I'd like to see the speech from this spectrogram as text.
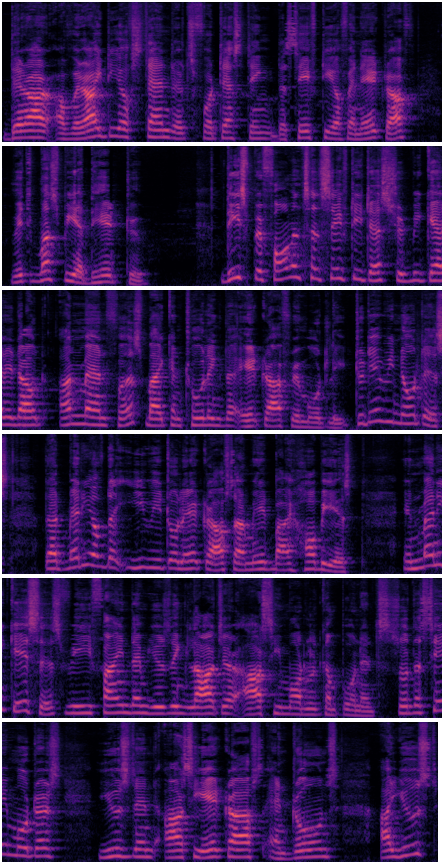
there are a variety of standards for testing the safety of an aircraft which must be adhered to. These performance and safety tests should be carried out unmanned first by controlling the aircraft remotely. Today we notice that many of the eVTOL aircrafts are made by hobbyists. In many cases, we find them using larger RC model components. So the same motors used in RC aircrafts and drones are used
